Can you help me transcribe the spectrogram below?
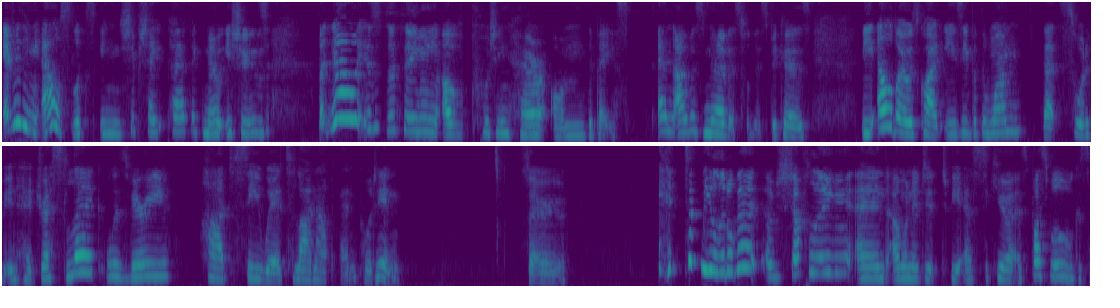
everything else looks in shipshape perfect, no issues. But now is the thing of putting her on the base. And I was nervous for this because the elbow is quite easy, but the one that's sort of in her dress leg was very hard to see where to line up and put in. So it took me a little bit of shuffling and I wanted it to be as secure as possible because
